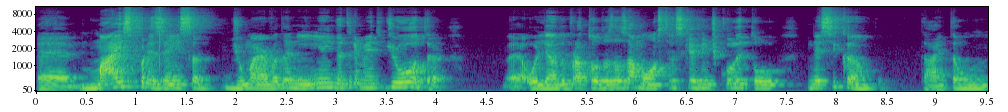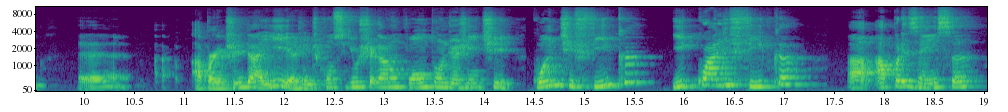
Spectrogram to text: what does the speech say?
é, mais presença de uma erva daninha em detrimento de outra, é, olhando para todas as amostras que a gente coletou nesse campo. Tá? Então, é, a partir daí, a gente conseguiu chegar num ponto onde a gente quantifica e qualifica a, a presença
